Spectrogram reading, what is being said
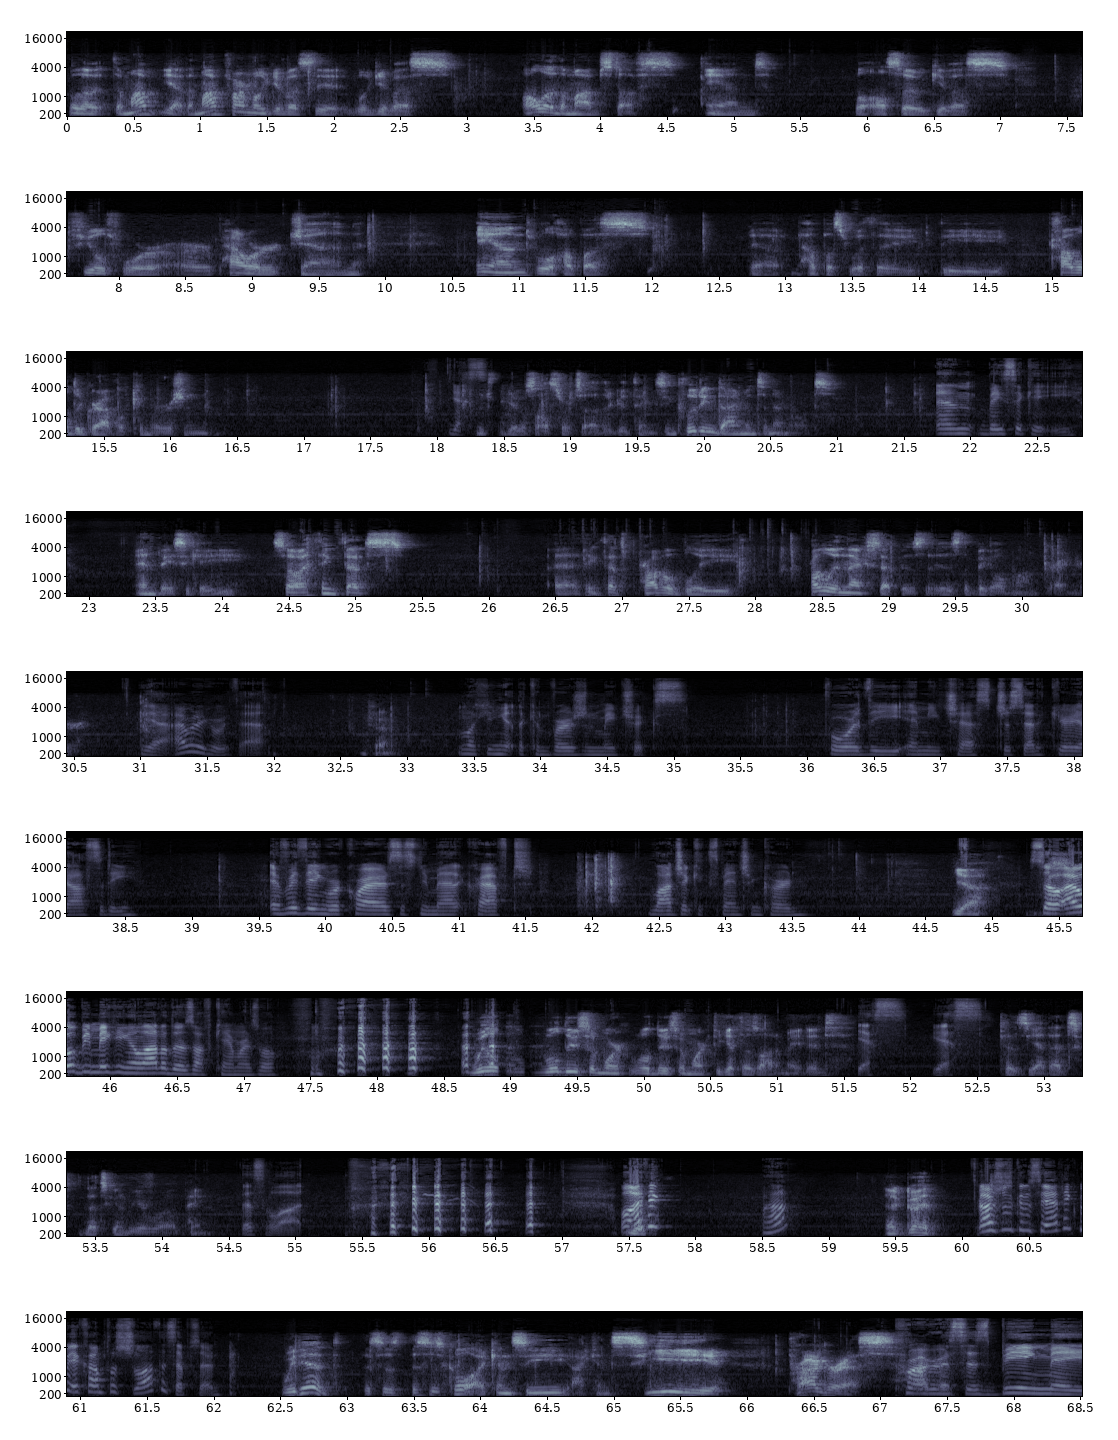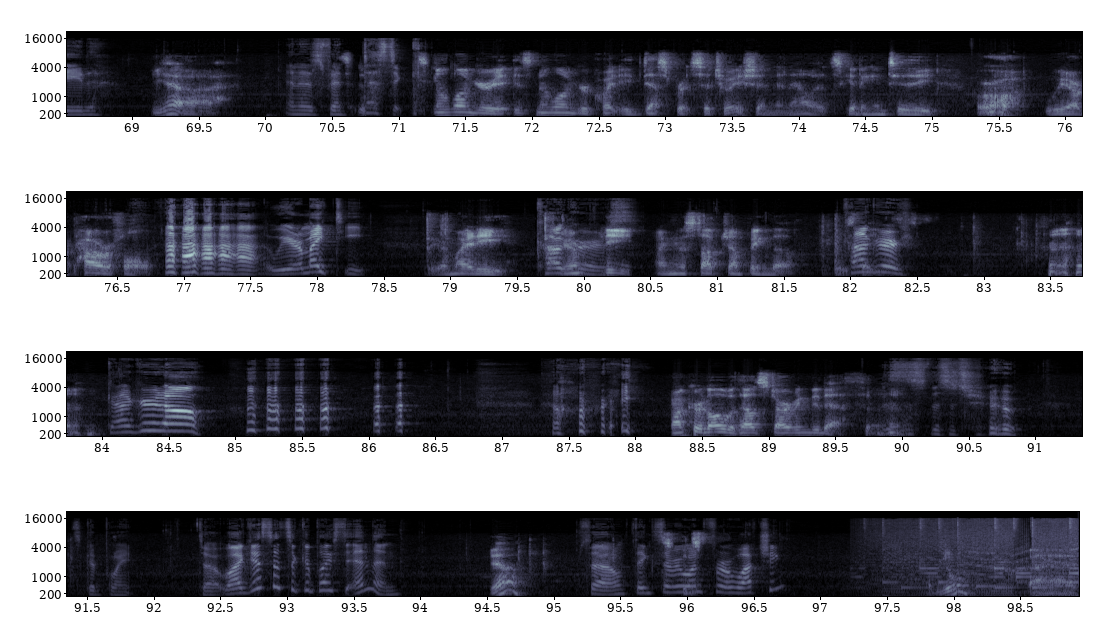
Well, the, the mob, yeah, the mob farm will give us the will give us all of the mob stuffs, and will also give us fuel for our power gen, and will help us uh, help us with a the cobble to gravel conversion, Yes. which will give us all sorts of other good things, including diamonds and emeralds And basic. AE. and basic AE. So I think that's I think that's probably probably the next step is is the big old mob grinder. Yeah, I would agree with that. Okay. I'm looking at the conversion matrix for the ME chest, just out of curiosity. Everything requires this PneumaticCraft logic expansion card. Yeah, So I will be making a lot of those off camera as well. we'll we'll do some work. We'll do some work to get those automated yes, yes, because yeah, that's that's going to be a royal pain. that's a lot. well, I think. Huh? Uh, go ahead. I was just gonna say I think we accomplished a lot this episode. We did. This is this is cool. I can see I can see progress. Progress is being made, Yeah, and it is fantastic. it's no longer it's no longer quite a desperate situation, and now it's getting into the oh, we are powerful. we are mighty. We are mighty. We are mighty. I'm going to stop jumping though. Conquer. Conquer it all. all right. Conquer it all without starving to death. This is this is true. That's a good point. So, well, I guess that's a good place to end then. yeah. So, thanks everyone for watching. Have a good one. Bye.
